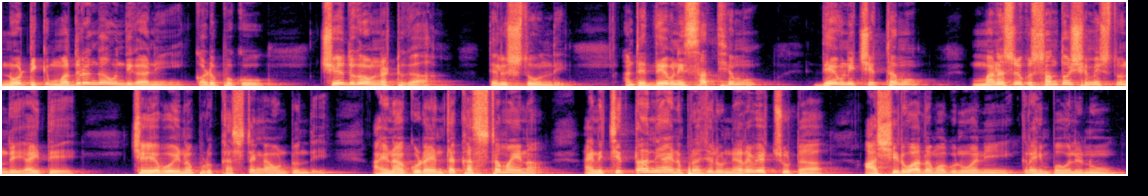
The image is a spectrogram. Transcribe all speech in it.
నోటికి మధురంగా ఉంది కానీ కడుపుకు చేదుగా ఉన్నట్టుగా తెలుస్తూ ఉంది. అంటే దేవుని సత్యము దేవుని చిత్తము మనసుకు సంతోషం ఇస్తుంది. అయితే చేయబోయినప్పుడు కష్టంగా ఉంటుంది. అయినా కూడా ఎంత కష్టమైనా ఆయన చిత్తాన్ని ఆయన ప్రజలు నెరవేర్చుట ఆశీర్వాదమగును అని గ్రహింపవలెను.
